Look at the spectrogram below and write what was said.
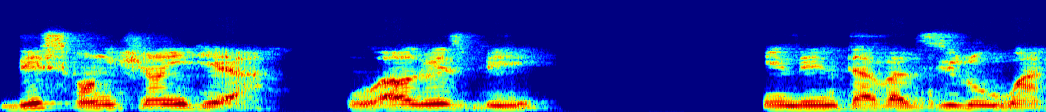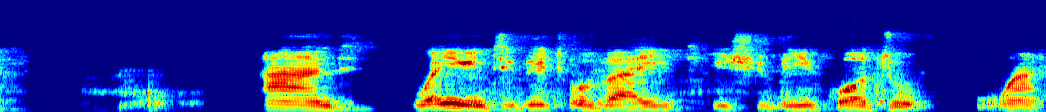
this function here will always be in the interval 0, 1. And when you integrate over it, it should be equal to 1.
